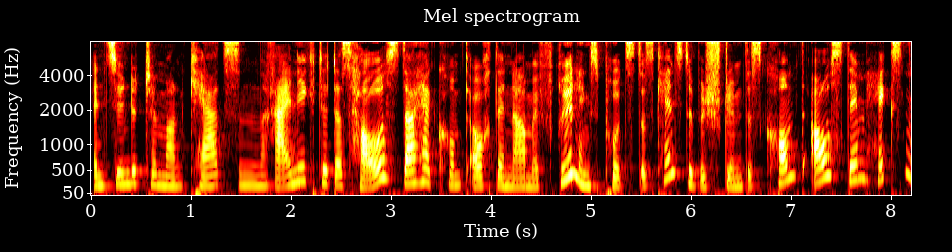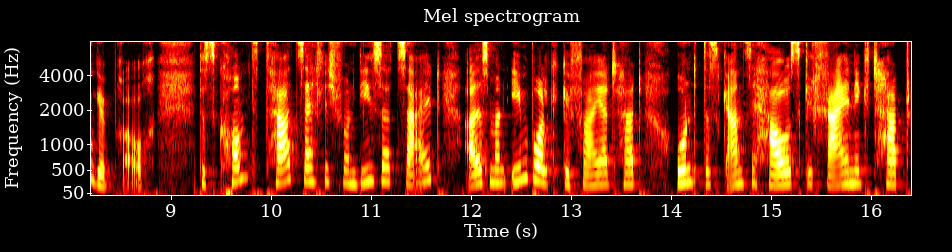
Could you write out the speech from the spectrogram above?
entzündete man Kerzen, reinigte das Haus, daher kommt auch der Name Frühlingsputz, das kennst du bestimmt, das kommt aus dem Hexengebrauch. Das kommt tatsächlich von dieser Zeit, als man Imbolg gefeiert hat und das ganze Haus gereinigt hat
